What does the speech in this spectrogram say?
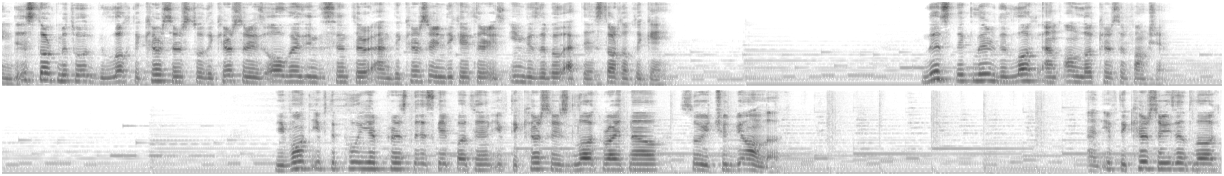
In the start method, we lock the cursor so the cursor is always in the center and the cursor indicator is invisible at the start of the game. Let's declare the lock and unlock cursor function. We want if the player press the escape button if the cursor is locked right now, so it should be unlocked. And if the cursor isn't locked,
